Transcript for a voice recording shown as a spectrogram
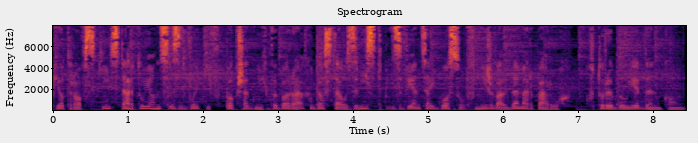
Piotrowski startując z dwójki w poprzednich wyborach dostał z list PiS więcej głosów niż Waldemar Paruch, który był jedynką.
